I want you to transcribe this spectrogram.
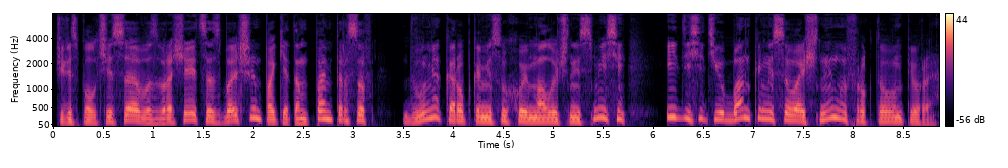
Через полчаса возвращается с большим пакетом памперсов, двумя коробками сухой молочной смеси и десятью банками с овощным и фруктовым пюре.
